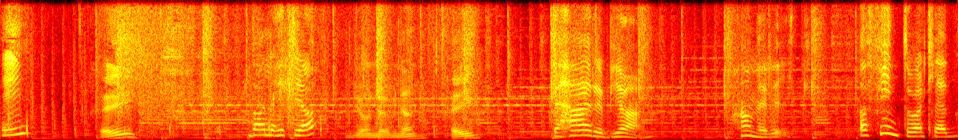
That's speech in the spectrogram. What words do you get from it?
Hej, Hej, Dalia heter jag. Björn Löfgren. Hej. Det här är Björn. Han är rik. Vad fint du var klädd.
